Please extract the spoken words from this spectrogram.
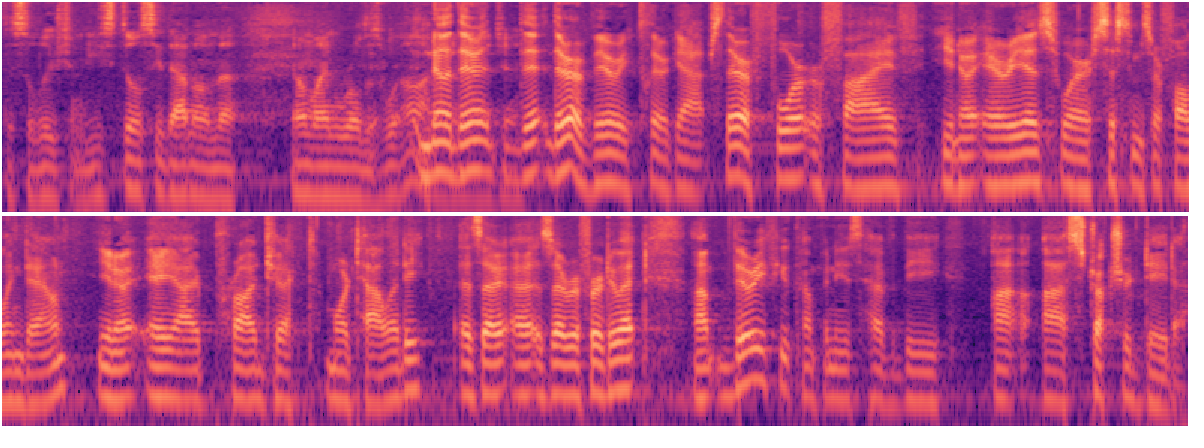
the solution. Do you still see that on the online world as well? No, there, there, there are very clear gaps. There are four or five you know areas where systems are falling down. You know, AI project mortality, as I as I refer to it. Um, very few companies have the uh, uh, structured data.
